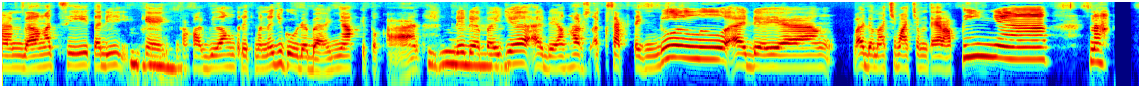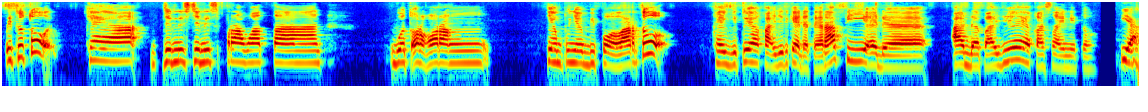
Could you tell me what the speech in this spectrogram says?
keren banget sih. Tadi kayak mm-hmm. kakak bilang treatmentnya juga udah banyak gitu kan. Mm-hmm. ada apa aja? Ada yang harus accepting dulu ada yang ada macam-macam terapinya. Nah itu tuh kayak jenis-jenis perawatan buat orang-orang yang punya bipolar tuh kayak gitu ya kak. Jadi kayak ada terapi ada ada apa aja ya kak selain itu? Iya,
